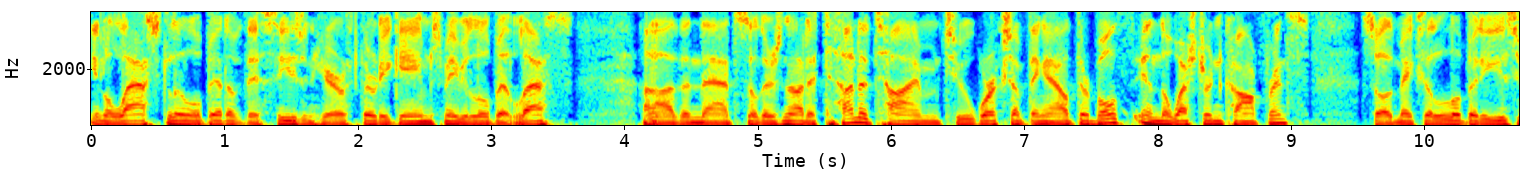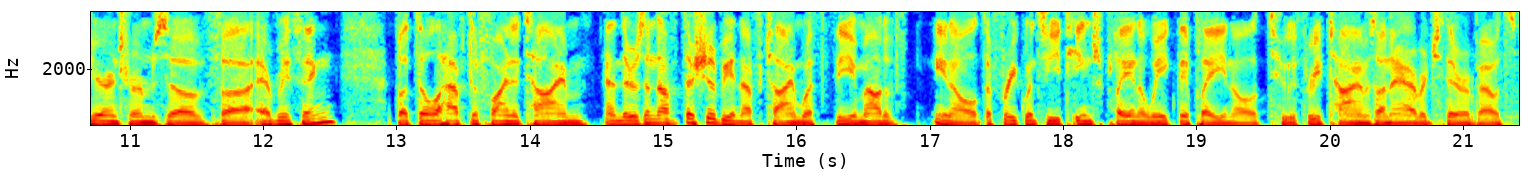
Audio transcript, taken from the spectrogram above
you know last little bit of the season here, 30 games, maybe a little bit less uh, than that. So there's not a ton of time to work something out. They're both in the Western Conference, so it makes it a little bit easier in terms of uh, everything. But they'll have to find a time, and there's enough. There should be enough time with the amount of you know the frequency teams play in a week. They play you know two, three times on average thereabouts,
